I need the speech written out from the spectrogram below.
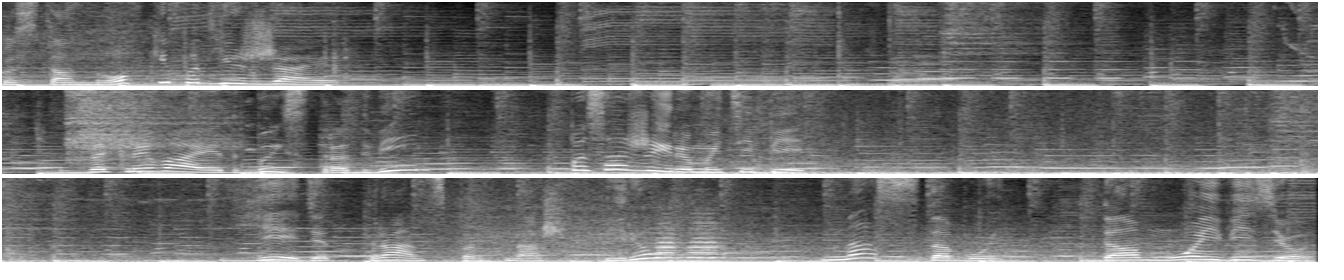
К остановке подъезжает. Закрывает быстро дверь. Пассажирам и теперь. Едет транспорт наш вперед. Нас с тобой домой везет.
